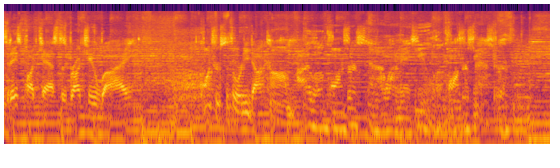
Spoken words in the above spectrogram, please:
Today's podcast is brought to you by QuantrixAuthority.com. I love Quantrix and I want to make you a Quantrix master.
